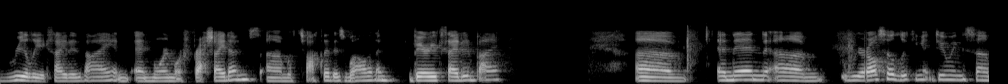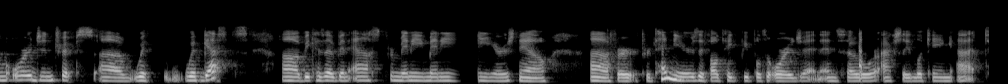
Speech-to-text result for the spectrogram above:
really excited by, and, and more and more fresh items um, with chocolate as well that I'm very excited by. Um, and then um, we're also looking at doing some origin trips uh, with with guests uh, because I've been asked for many many years now, uh, for for ten years, if I'll take people to Origin, and so we're actually looking at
